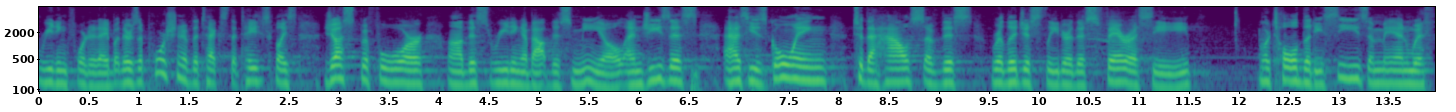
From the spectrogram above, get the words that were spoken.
reading for today. But there's a portion of the text that takes place just before uh, this reading about this meal. And Jesus, as he's going to the house of this religious leader, this Pharisee, we're told that he sees a man with,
